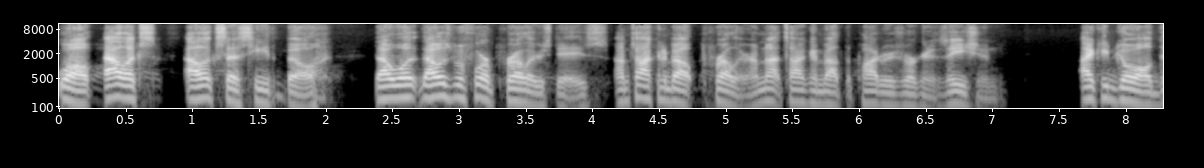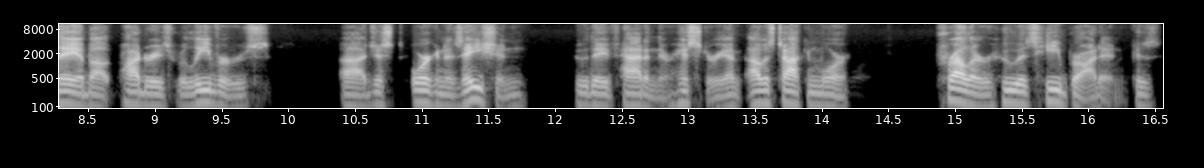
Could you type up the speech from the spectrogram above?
Well, Alex Alex says Heath Bell. That was that was before Preller's days. I'm talking about Preller. I'm not talking about the Padres organization. I could go all day about Padres relievers, uh, just organization who they've had in their history. I, I was talking more Preller, who is he brought in because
